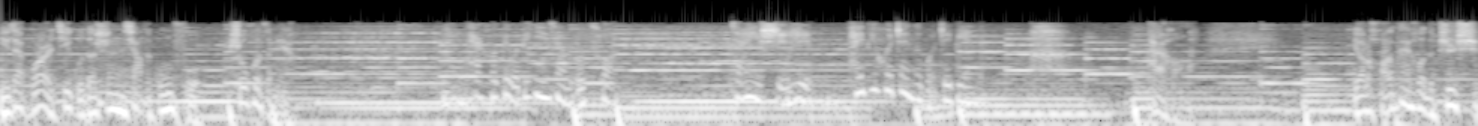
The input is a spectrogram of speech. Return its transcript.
你在博尔基古德身上下的功夫收获怎么样？太后对我的印象不错，假以时日，她一定会站在我这边的。太好了有了皇太后的支持，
